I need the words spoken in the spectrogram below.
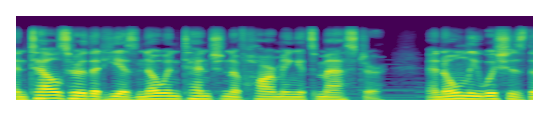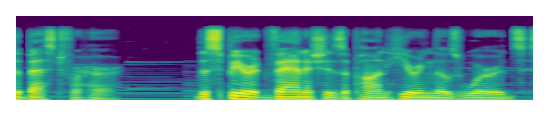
and tells her that he has no intention of harming its master and only wishes the best for her. The spirit vanishes upon hearing those words,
